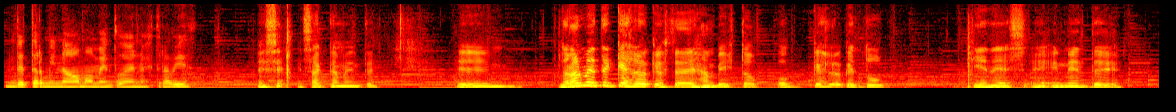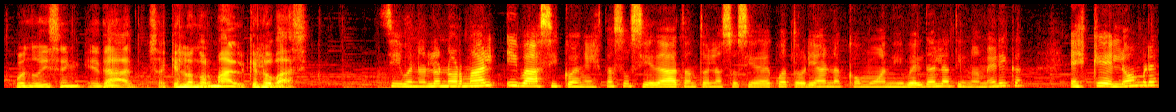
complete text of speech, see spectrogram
determinado momento de nuestra vida. Ese, exactamente. Eh, normalmente, ¿qué es lo que ustedes han visto? ¿O qué es lo que tú tienes eh, en mente cuando dicen edad? O sea, ¿qué es lo normal? ¿Qué es lo básico? Sí, bueno, lo normal y básico en esta sociedad, tanto en la sociedad ecuatoriana como a nivel de Latinoamérica, es que el hombre,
